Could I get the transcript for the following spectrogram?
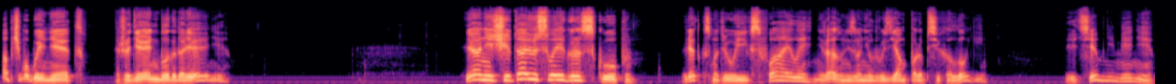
А почему бы и нет? же день благодарения. Я не читаю свои гороскопы, редко смотрю X-файлы, ни разу не звонил друзьям парапсихологии. И тем не менее,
